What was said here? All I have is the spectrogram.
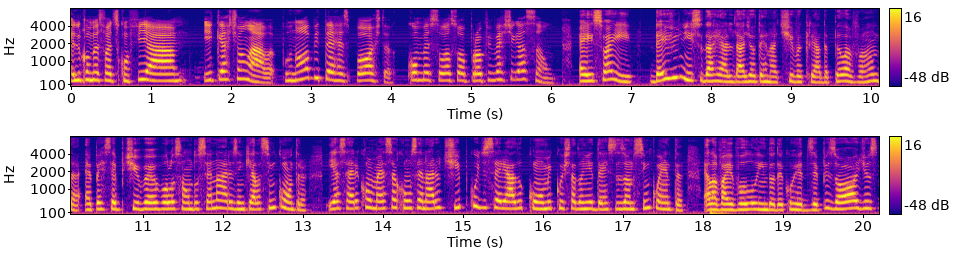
ele começou a desconfiar e questioná-la. Por não obter resposta, começou a sua própria investigação. É isso aí. Desde o início da realidade alternativa criada pela Wanda, é perceptível a evolução dos cenários em que ela se encontra. E a série começa com um cenário típico de seriado cômico estadunidense dos anos 50. Ela vai evoluindo ao decorrer dos episódios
